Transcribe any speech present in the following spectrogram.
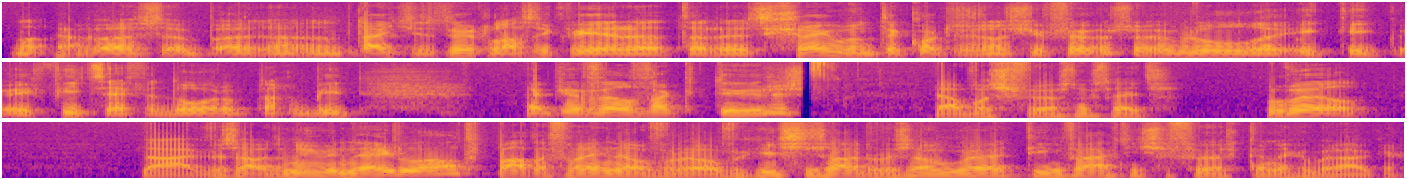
Nou, Ja. was, eh, een tijdje terug las ik weer dat er schreeuwend tekort is aan chauffeurs. Ik bedoel, eh, ik, ik, ik fiets even door op dat gebied. Heb je veel vacatures? Ja, voor chauffeurs nog steeds. Hoeveel? Nou, we zouden nu in Nederland, er voorheen over, over Gießen, zouden we zo eh 10, 15 chauffeurs kunnen gebruiken.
